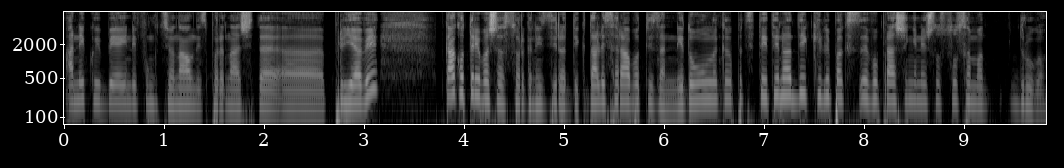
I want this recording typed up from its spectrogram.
а некои беа и нефункционални според нашите е, пријави. Како требаше да се организира ДИК? Дали се работи за недоволни капацитети на ДИК или пак се во прашање нешто сосема друго?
